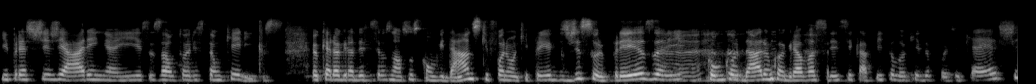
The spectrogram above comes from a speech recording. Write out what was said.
e prestigiarem aí esses autores tão queridos. Eu quero agradecer os nossos convidados que foram aqui pregos de surpresa e ah. concordaram com a gravação desse capítulo aqui do podcast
